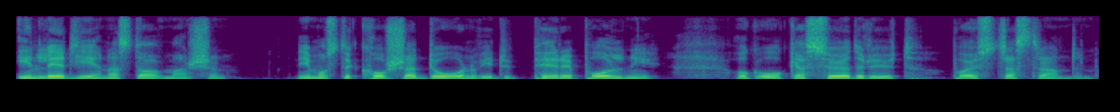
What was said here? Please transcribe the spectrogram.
Inled genast avmarschen. Ni måste korsa Don vid Perepolny och åka söderut på östra stranden.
